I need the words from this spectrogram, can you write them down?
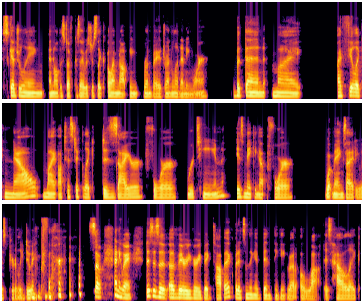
scheduling and all this stuff because I was just like, oh, I'm not being run by adrenaline anymore. But then my I feel like now my autistic like desire for routine is making up for what my anxiety was purely doing before. so anyway, this is a, a very, very big topic, but it's something I've been thinking about a lot is how like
